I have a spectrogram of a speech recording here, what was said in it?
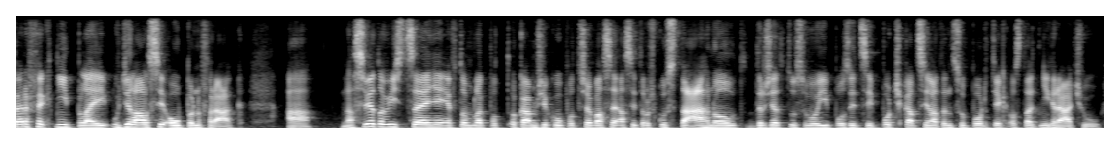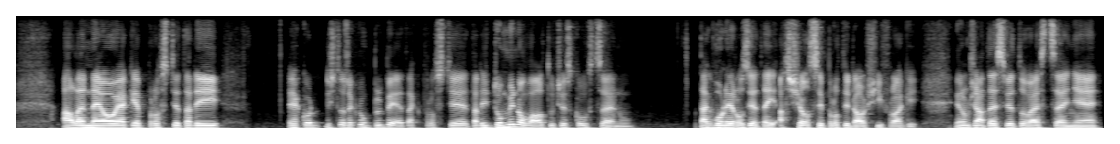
perfektní play, udělal si open frag a na světové scéně je v tomhle pod okamžiku potřeba se asi trošku stáhnout, držet tu svoji pozici, počkat si na ten support těch ostatních hráčů. Ale Neo, jak je prostě tady, jako když to řeknu blbě, tak prostě tady dominoval tu českou scénu tak on je rozjetej a šel si pro ty další flagy. Jenomže na té světové scéně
